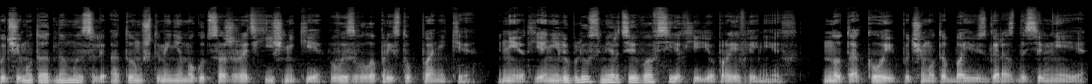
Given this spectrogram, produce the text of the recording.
Почему-то одна мысль о том, что меня могут сожрать хищники, вызвала приступ паники. Нет, я не люблю смерти во всех ее проявлениях. Но такой почему-то боюсь гораздо сильнее,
